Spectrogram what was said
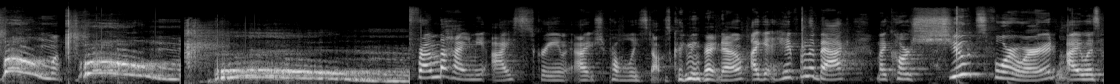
boom, boom from behind me, I scream. I should probably stop screaming right now. I get hit from the back. My car shoots forward. I was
